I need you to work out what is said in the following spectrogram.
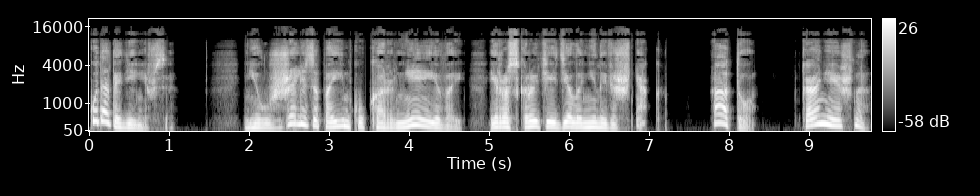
Куда ты денешься? Неужели за поимку Корнеевой и раскрытие дела Нины Вишняк? А то, конечно,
